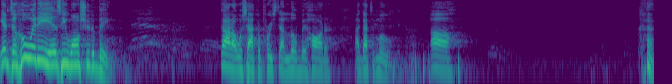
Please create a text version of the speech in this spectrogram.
into who it is He wants you to be. God, I wish I could preach that a little bit harder. I got to move. Uh,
